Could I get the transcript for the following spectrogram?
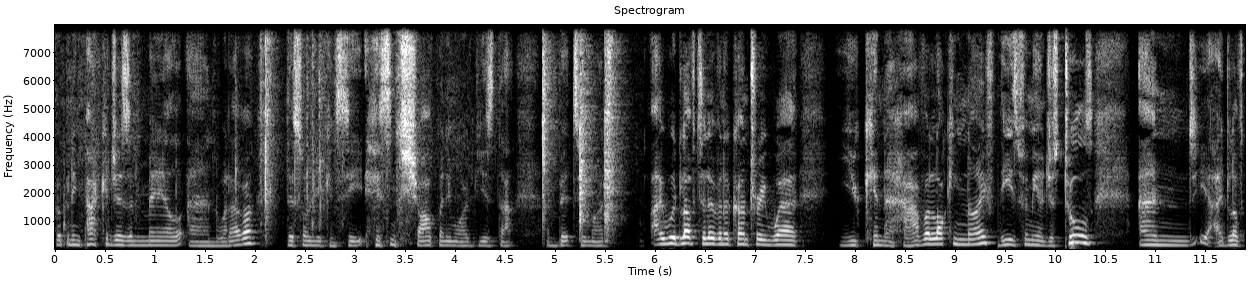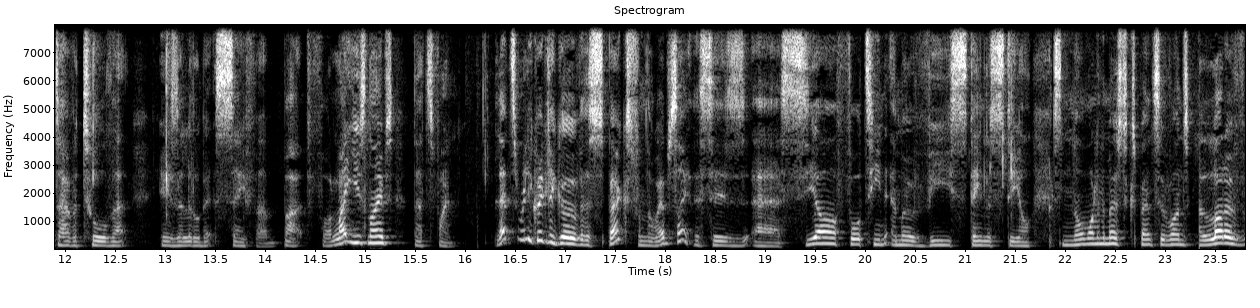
opening packages and mail and whatever. This one you can see isn't sharp anymore. I've used that a bit too much. I would love to live in a country where you can have a locking knife. These for me are just tools, and yeah, I'd love to have a tool that is a little bit safer. But for light use knives, that's fine. Let's really quickly go over the specs from the website. This is uh, CR14 MOV stainless steel. It's not one of the most expensive ones. A lot of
